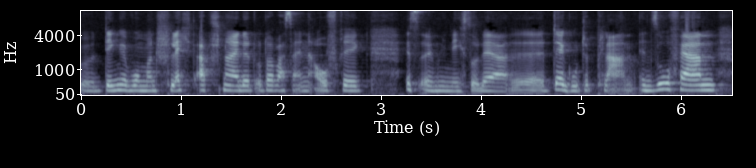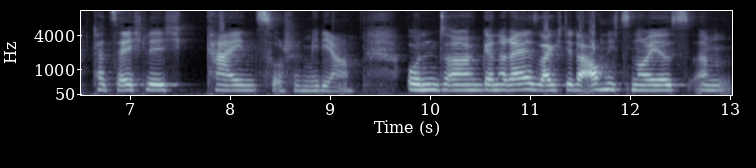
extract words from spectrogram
äh, Dinge, wo man schlecht abschneidet oder was einen aufregt, ist irgendwie nicht so der, äh, der gute Plan. Insofern tatsächlich kein Social Media. Und äh, generell sage ich dir da auch nichts Neues. Ähm,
